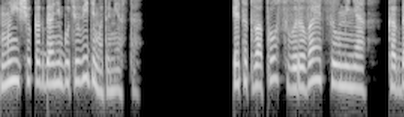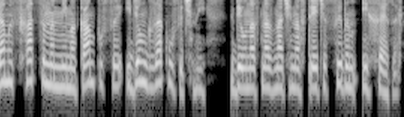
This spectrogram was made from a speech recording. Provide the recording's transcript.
мы еще когда-нибудь увидим это место? Этот вопрос вырывается у меня, когда мы с Хадсоном мимо кампуса идем к закусочной, где у нас назначена встреча с Иден и Хезер.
